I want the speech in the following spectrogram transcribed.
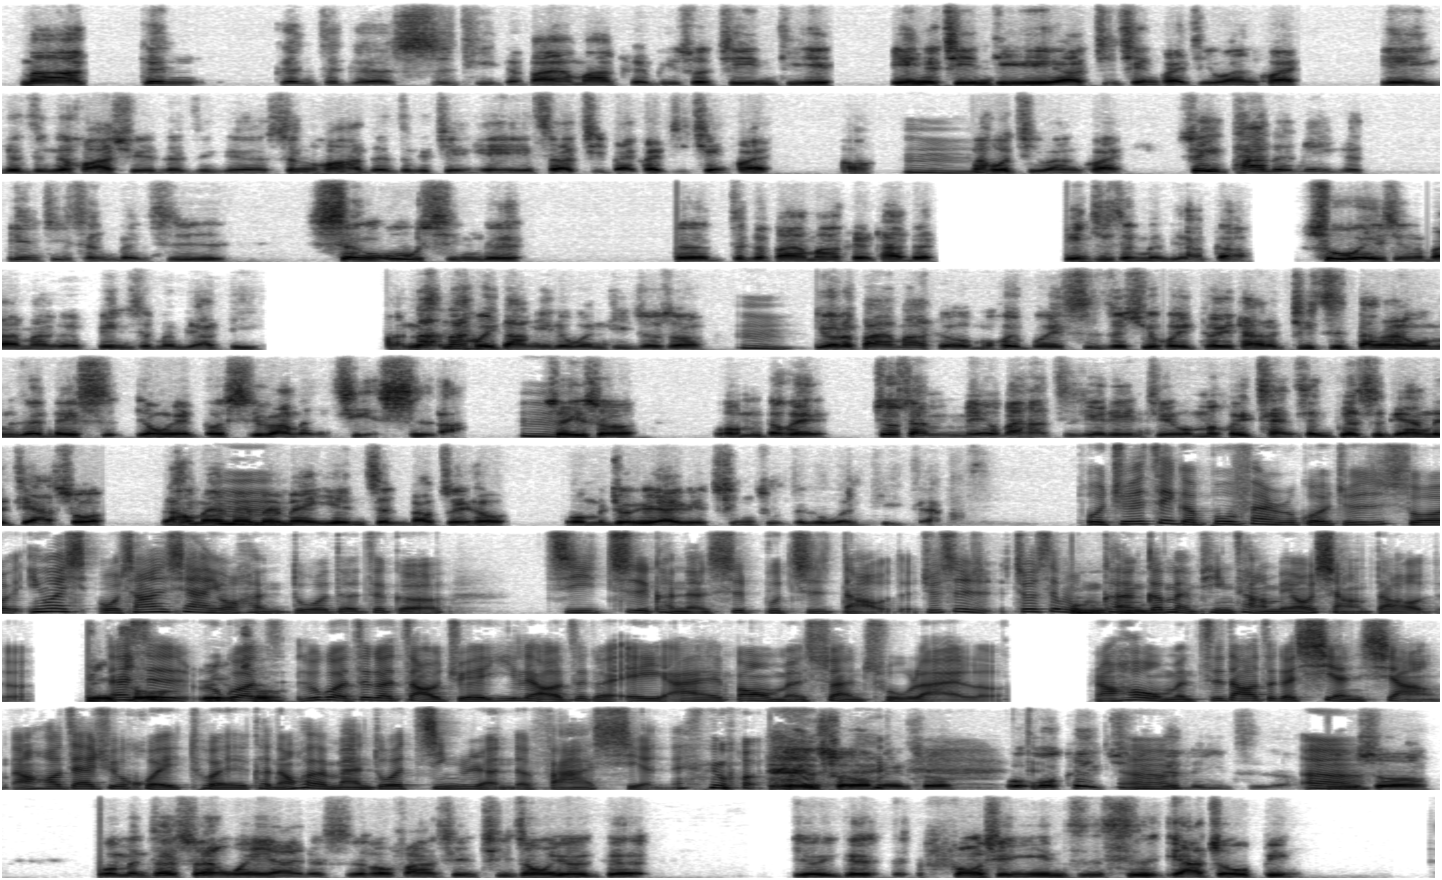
那跟跟这个实体的 biomarker，比如说基因体验一个基因体要几千块几万块，验一个这个化学的这个生化的这个检验也是要几百块几千块，哦，嗯，那或几万块，所以它的那个边际成本是生物型的。的这个 biomarker 它的边际成本比较高，数位型的 biomarker 边际成本比较低。啊，那那回答你的问题就是说，嗯，有了 biomarker 我们会不会试着去回推它的机制？当然，我们人类是永远都希望能解释啦。嗯，所以说我们都会，就算没有办法直接连接，我们会产生各式各样的假说，然后慢慢慢慢验证，到最后我们就越来越清楚这个问题。这样子，我觉得这个部分如果就是说，因为我相信现在有很多的这个。机制可能是不知道的，就是就是我们可能根本平常没有想到的。嗯、但是如果如果这个早觉医疗这个 AI 帮我们算出来了，然后我们知道这个现象，然后再去回推，可能会有蛮多惊人的发现。没错，没错。我我可以举一个例子，嗯、比如说我们在算胃癌的时候，发现其中有一个有一个风险因子是牙周病。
